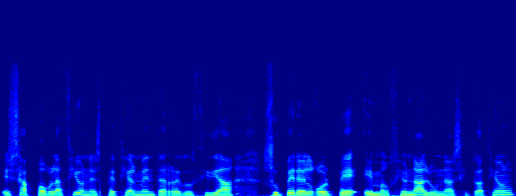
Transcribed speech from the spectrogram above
esa población especialmente reducida supere el golpe emocional, una situación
